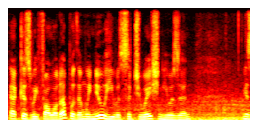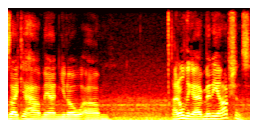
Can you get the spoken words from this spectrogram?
because uh, we followed up with him we knew he was situation he was in. He's like yeah man you know um, i don't think i have many options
